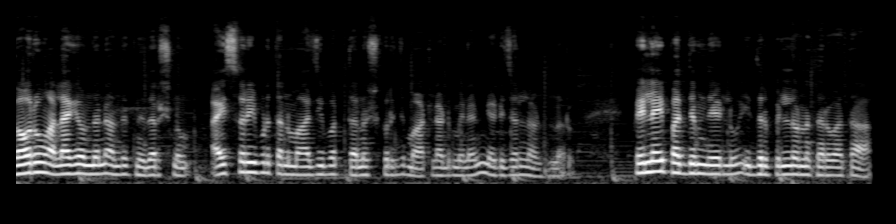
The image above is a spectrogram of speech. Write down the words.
గౌరవం అలాగే ఉందని అందుకు నిదర్శనం. ఐశ్వర్య ఇప్పుడు తన మాజీ భర్త ధనుష్ గురించి మాట్లాడమేనని నెటిజన్లు అంటున్నారు. పెళ్ళై పద్దెనిమిది ఏళ్ళు ఇద్దరు పిల్లలు ఉన్న తర్వాత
